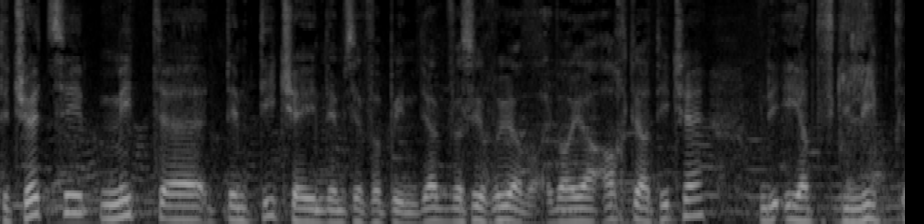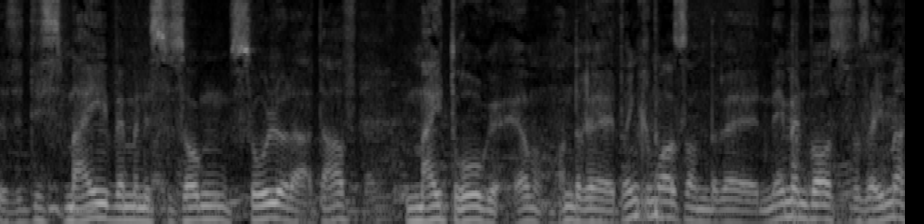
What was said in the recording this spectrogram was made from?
die Jötzi mit äh, dem DJ, in dem sie verbindet, ja, was ich früher war. Ich war ja acht Jahre DJ und ich, ich habe das geliebt. Also das ist mein, wenn man es so sagen soll oder auch darf, meine Droge. Ja. Andere trinken was, andere nehmen was, was auch immer.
